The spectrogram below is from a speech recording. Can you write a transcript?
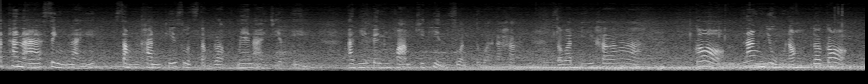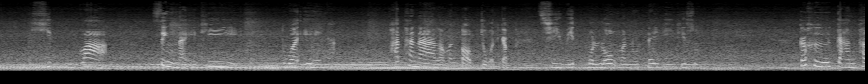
พัฒนาสิ่งไหนสำคัญที่สุดสำหรับแม่นายเจี๊ยบเอง อันนี้เป็นความคิดเห็นส่วนตัวนะคะ สวัสดีค่ะ ก็นั่งอยู่เนาะแล้วก็คิดว่าสิ่งไหนที่ตัวเองอะพัฒนาแล้วมันตอบโจทย์กับชีวิตบนโลกมนุษย์ได้ดีที่สุด ก็คือการพั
